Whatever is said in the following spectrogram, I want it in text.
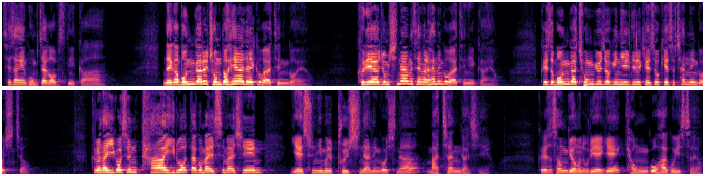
세상엔 공짜가 없으니까 내가 뭔가를 좀 더 해야 될 것 같은 거예요. 그래야 좀 신앙생활 하는 것 같으니까요. 그래서 뭔가 종교적인 일들을 계속해서 찾는 것이죠. 그러나 이것은 다 이루었다고 말씀하신 예수님을 불신하는 것이나 마찬가지예요. 그래서 성경은 우리에게 경고하고 있어요.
